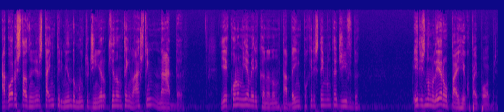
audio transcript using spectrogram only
Agora os Estados Unidos está imprimindo muito dinheiro que não tem lastro em nada. E a economia americana não está bem porque eles têm muita dívida. Eles não leram o pai rico, o pai pobre.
